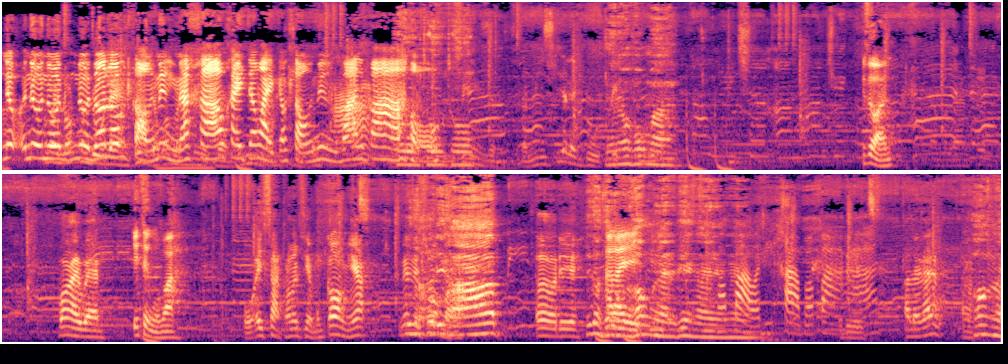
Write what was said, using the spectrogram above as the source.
หนูหนูหนูหนูโดนลงสองหนึ่งนะคะใครจะไหวกับสองหนึ่งบ้านเปล่าถูกถูกถูกมันมีที่อะไรดูดเดี๋ยวเราพกมา พี่สวนว่าไงแวนคิดถึงผมปะโอ้ไอสัตว์ทำไมเสียงมึงกล้องอย่างเงี้ยเล่นในสช่ววังสดีเหรคอรับ เออดี พี่ต้องอะไร ห้องไงพี่ยังไงป้ายังไงป่าสวัสดีค่ะป้าป่าดี อะไรนะเออห้องไง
